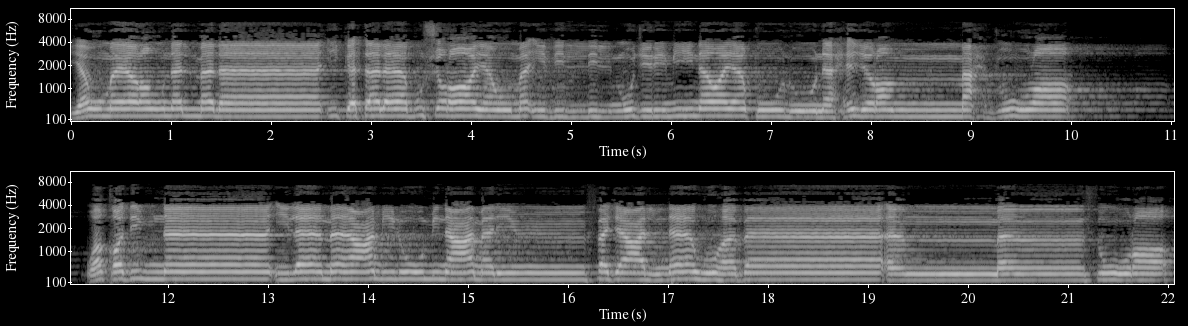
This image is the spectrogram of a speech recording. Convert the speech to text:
يوم يرون الملائكة لا بشرى يومئذ للمجرمين ويقولون حجرا محجورا وقدمنا إلى ما عملوا من عمل فجعلناه هباء منثورا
